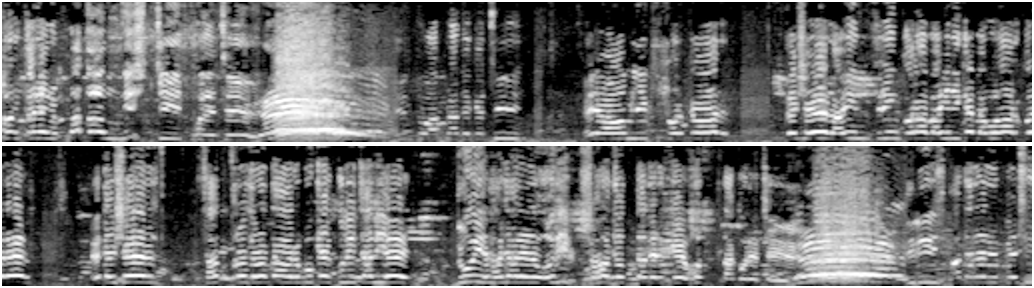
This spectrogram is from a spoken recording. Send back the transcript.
সরকারের পতন নিশ্চিত হয়েছে। কিন্তু আমরা দেখেছি, এই আওয়ামী লীগ সরকার দেশের আইন শৃঙ্খলা বাহিনীকে ব্যবহার করে এদেশের ছাত্র জনতার বুকে গুলি চালিয়ে দুই হাজারের অধিক সহযোদ্ধাদেরকে হত্যা করেছে। তিরিশ হাজারের বেশি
